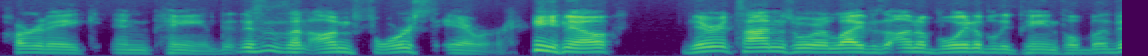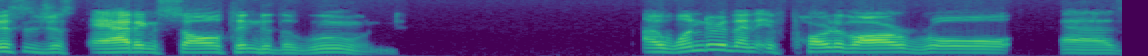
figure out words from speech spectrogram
heartache and pain. This is an unforced error. You know, there are times where life is unavoidably painful, but this is just adding salt into the wound. I wonder then if part of our role as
